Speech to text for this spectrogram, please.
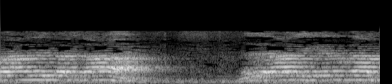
ہے کر قرآن میں تشا میرے آگے کے نمبر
